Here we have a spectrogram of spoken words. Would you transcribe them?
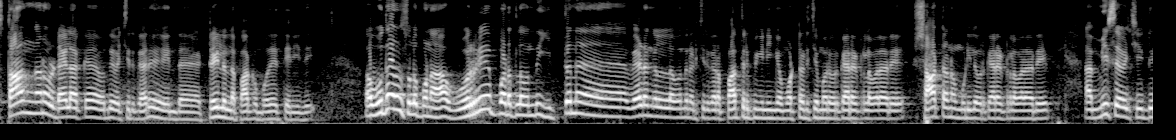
ஸ்ட்ராங்கான ஒரு டைலாக்கை வந்து வச்சுருக்காரு இந்த ட்ரெய்லரில் பார்க்கும்போதே தெரியுது. உதாரணம் சொல்லப்போனால் ஒரே படத்தில் வந்து இத்தனை வேடங்களில் வந்து நடிச்சிருக்காரு. பார்த்துருப்பீங்க நீங்கள் மொட்டை அடித்த மாதிரி ஒரு கேரக்டரில் வராரு. ஷார்ட்டான முடியில் ஒரு கேரக்டரில் வராரு. மீசை வச்சுட்டு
